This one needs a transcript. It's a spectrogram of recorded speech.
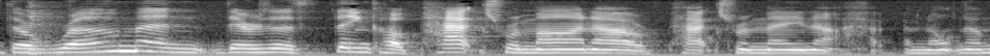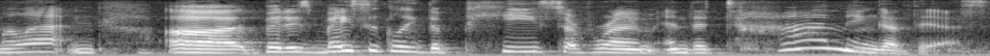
the Roman, there's a thing called Pax Romana or Pax Romana. I don't know my Latin, uh, but it's basically the peace of Rome and the timing of this.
